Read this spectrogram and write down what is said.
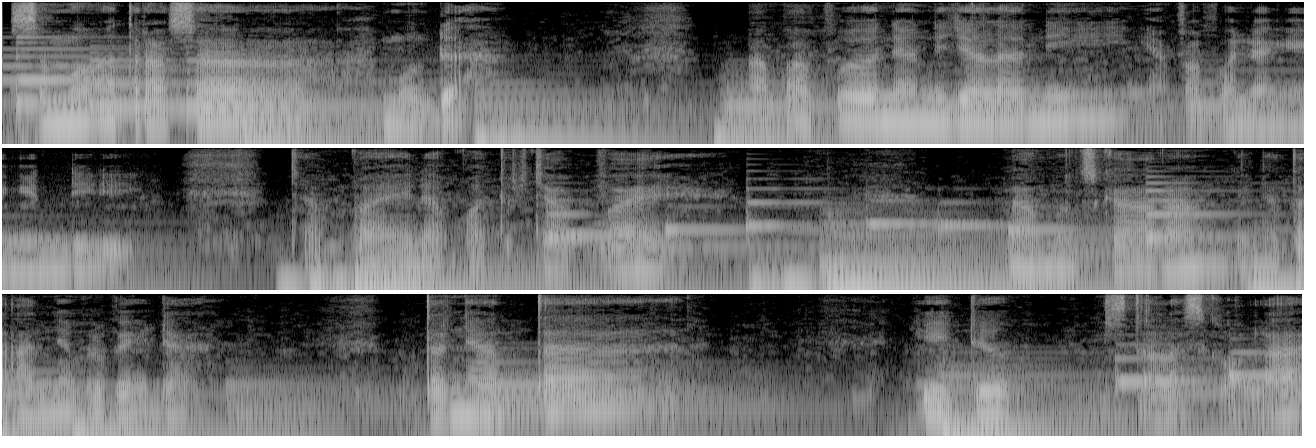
semua terasa mudah. Apa pun yang dijalani apa pun yang ingin dicapai dapat tercapai. Namun sekarang kenyataannya berbeda. Ternyata hidup setelah sekolah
